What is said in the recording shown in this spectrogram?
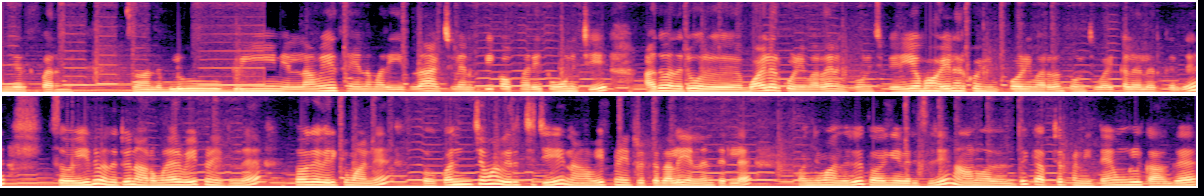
இங்கே இருக்குது பாருங்கள் ஸோ அந்த ப்ளூ க்ரீன் எல்லாமே சேர்ந்த மாதிரி இதுதான் ஆக்சுவலி எனக்கு பீகாக் மாதிரியே தோணுச்சு. அது வந்துட்டு ஒரு பாய்லர் கோழி மாதிரி தான் எனக்கு தோணுச்சு. பெரிய பாய்லர் கோழி கோழி மாதிரி தான் தோணுச்சு ஒயிட் கலரில் இருக்கிறது. ஸோ இது வந்துட்டு நான் ரொம்ப நேரம் வெயிட் பண்ணிட்டு இருந்தேன். தோகை விரிக்குமான்னு ஸோ கொஞ்சமாக விரிச்சிச்சு நான் வெயிட் பண்ணிட்டு இருக்கிறதால என்னன்னு தெரியல. கொஞ்சமாக வந்துட்டு தொகையை விரிச்சிச்சு நானும் அதை வந்துட்டு கேப்சர் பண்ணிட்டேன். உங்களுக்காக.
